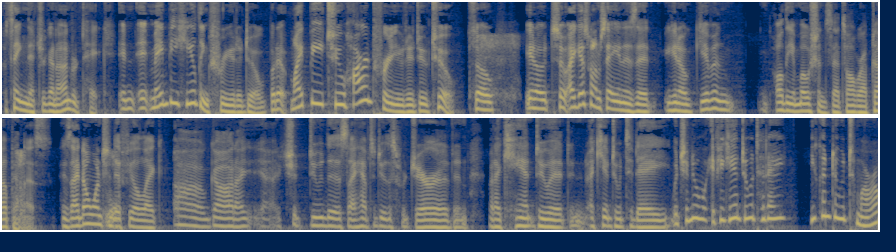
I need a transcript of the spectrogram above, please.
thing that you're going to undertake, and it may be healing for you to do, but it might be too hard for you to do too. So, you know, so I guess what I'm saying is that you know, given all the emotions that's all wrapped up in this, is I don't want you to feel like, oh God, I, I should do this. I have to do this for Jared, and but I can't do it, and I can't do it today. But you know, if you can't do it today, you can do it tomorrow.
